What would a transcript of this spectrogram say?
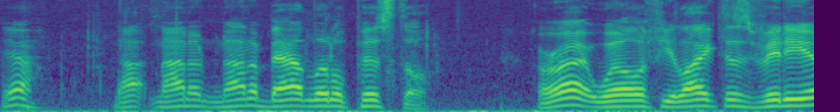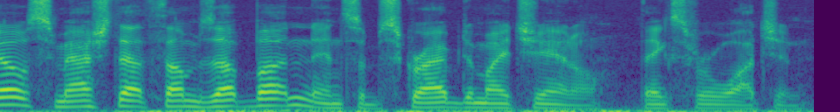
yeah, not not a not a bad little pistol. All right, well, if you like this video, smash that thumbs up button and subscribe to my channel. Thanks for watching.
